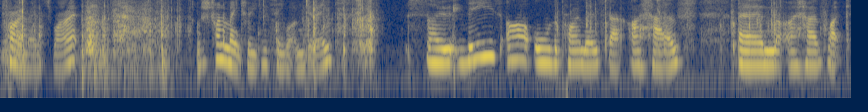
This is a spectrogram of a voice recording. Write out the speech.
primers right I'm just trying to make sure you can see what I'm doing so these are all the primers that I have um, I have like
